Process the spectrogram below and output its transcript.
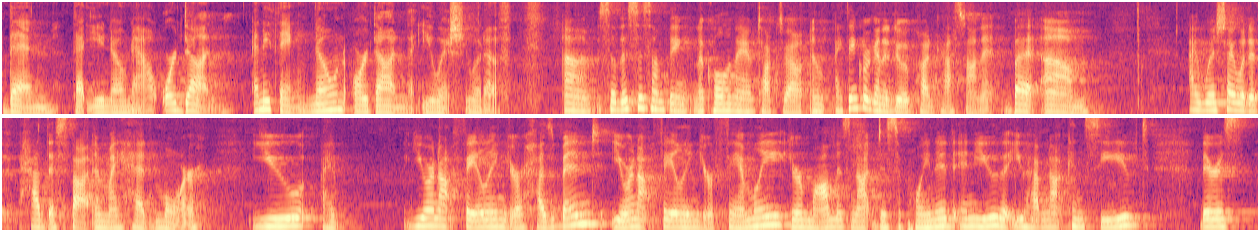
then that you know now, or done? Anything known or done that you wish you would have? Um, so this is something Nicole and I have talked about, and I think we're going to do a podcast on it. But um, I wish I would have had this thought in my head more. You, I, you are not failing your husband. You are not failing your family. Your mom is not disappointed in you that you have not conceived. There is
